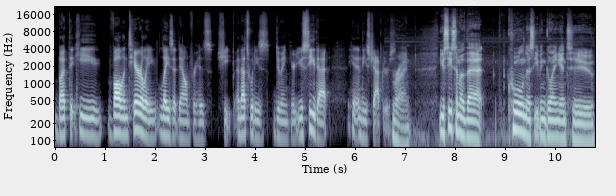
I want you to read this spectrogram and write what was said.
but that he voluntarily lays it down for his sheep. And that's what he's doing here. You see that in these chapters. Right you see some of that coolness even going into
